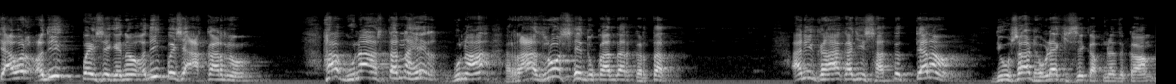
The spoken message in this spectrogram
त्यावर अधिक पैसे घेणं अधिक पैसे आकारणं हा गुन्हा असताना हे गुन्हा राजरोज हे दुकानदार करतात. आणि ग्राहकाची सातत्यानं दिवसाढवळ्या खिसे कापण्याचं काम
